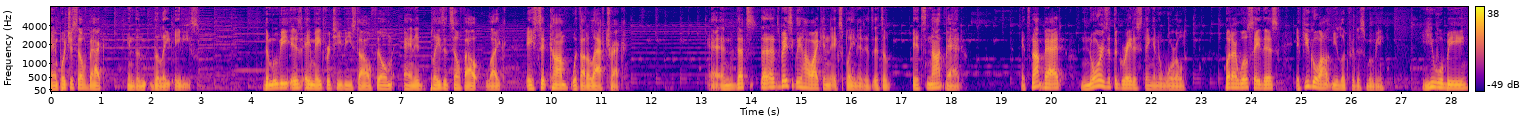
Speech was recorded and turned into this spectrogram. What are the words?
and put yourself back in the, the late 80s. The movie is a made for TV style film and it plays itself out like a sitcom without a laugh track. And that's that's basically how I can explain it. It's it's a it's not bad. It's not bad, nor is it the greatest thing in the world but I will say this if you go out and you look for this movie, you will be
